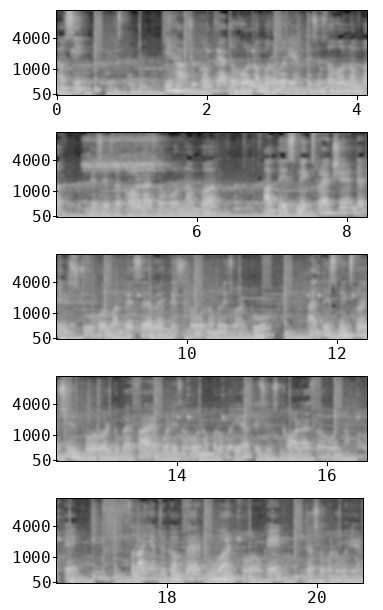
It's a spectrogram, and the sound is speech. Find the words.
Now see we have to compare the whole number over here. This is the whole number this is the called as the whole number of this mixed fraction that is 2 whole 1 by 7 this the whole number is what 2 and this mixed fraction 4 whole 2 by 5 what is the whole number over here? This is called as the whole number okay? So now you have to compare 2 and 4 okay? Just look at over here.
